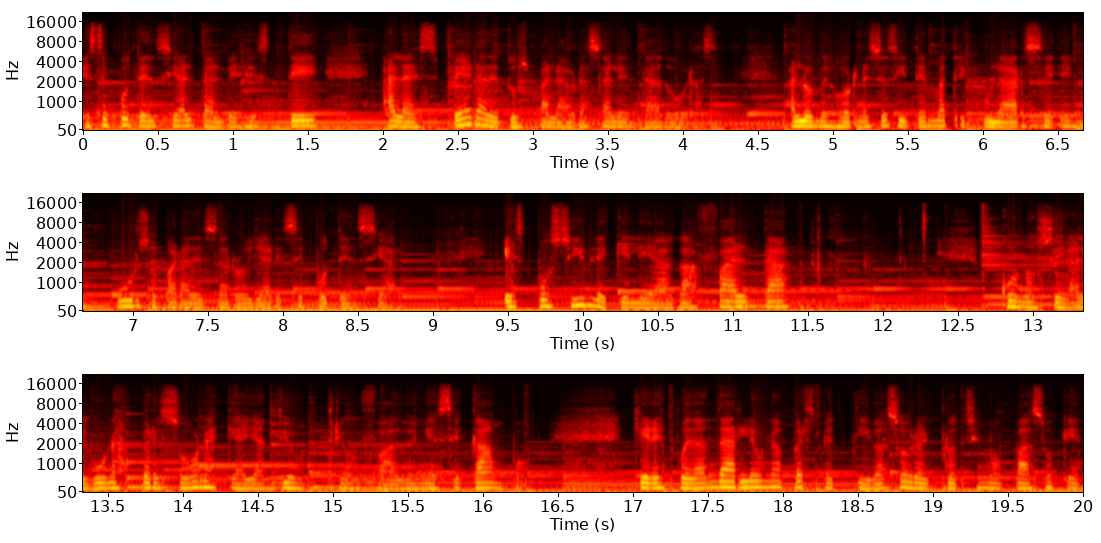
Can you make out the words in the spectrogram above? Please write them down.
Ese potencial tal vez esté a la espera de tus palabras alentadoras. A lo mejor necesite matricularse en un curso para desarrollar ese potencial. Es posible que le haga falta conocer a algunas personas que hayan triunfado en ese campo, quienes puedan darle una perspectiva sobre el próximo paso que,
